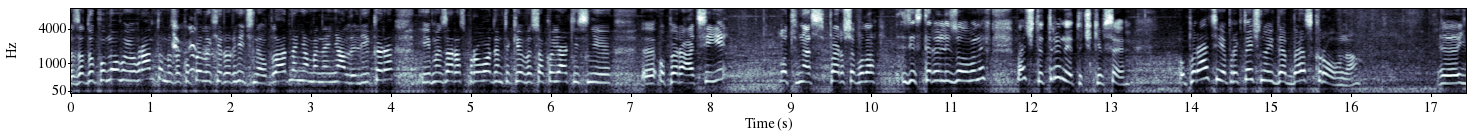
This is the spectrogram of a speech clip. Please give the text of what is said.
За допомогою гранту ми закупили хірургічне обладнання, ми найняли лікаря, і ми зараз проводимо такі високоякісні е, операції. От у нас перша була зі стерилізованих. Бачите, три ниточки, все. Операція практично йде безкровна. Е,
